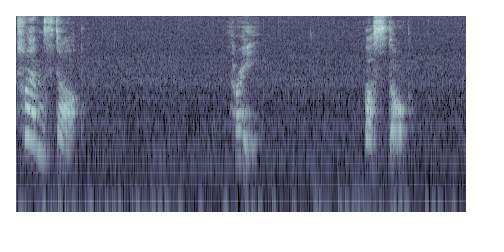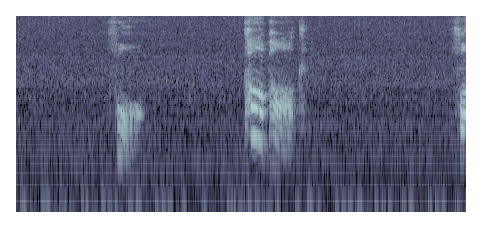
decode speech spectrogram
Tram stop. 3. Bus stop. 4. Car park. 5.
